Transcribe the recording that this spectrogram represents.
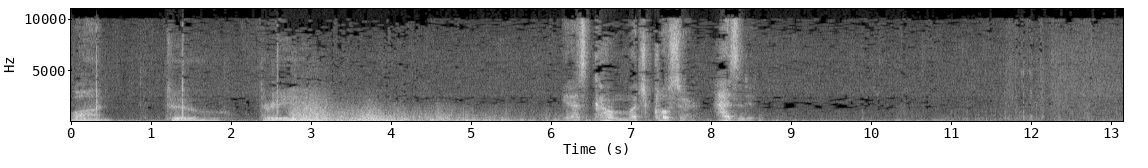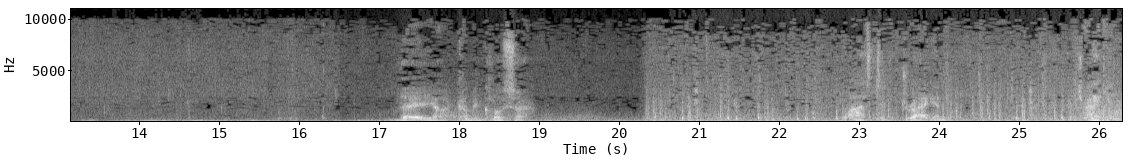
One, two, three. It has come much closer, hasn't it? They are coming closer. Blasted dragon. Dragon.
